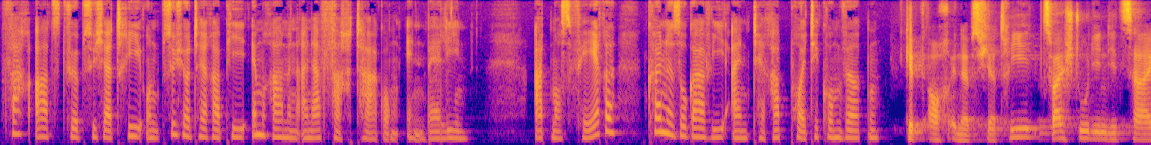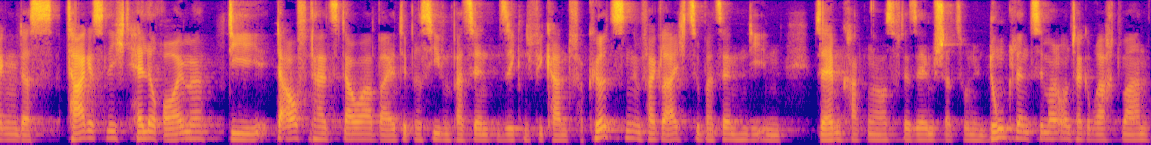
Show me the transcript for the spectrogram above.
Facharzt für Psychiatrie und Psychotherapie im Rahmen einer Fachtagung in Berlin. Atmosphäre könne sogar wie ein Therapeutikum wirken gibt auch in der Psychiatrie zwei Studien, die zeigen, dass Tageslicht, helle Räume die Aufenthaltsdauer bei depressiven Patienten signifikant verkürzen im Vergleich zu Patienten, die im selben Krankenhaus auf derselben Station in dunklen Zimmern untergebracht waren.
